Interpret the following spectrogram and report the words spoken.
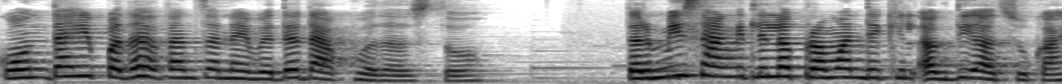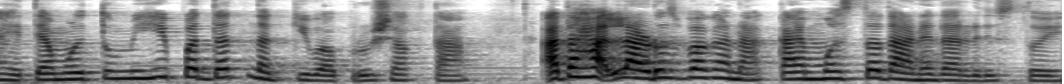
कोणत्याही पदार्थांचा नैवेद्य दाखवत असतो. तर मी सांगितलेलं प्रमाण देखील अगदी अचूक आहे त्यामुळे तुम्ही ही पद्धत नक्की वापरू शकता. आता हा लाडूच बघा ना काय मस्त दाणेदार दिसतोय.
